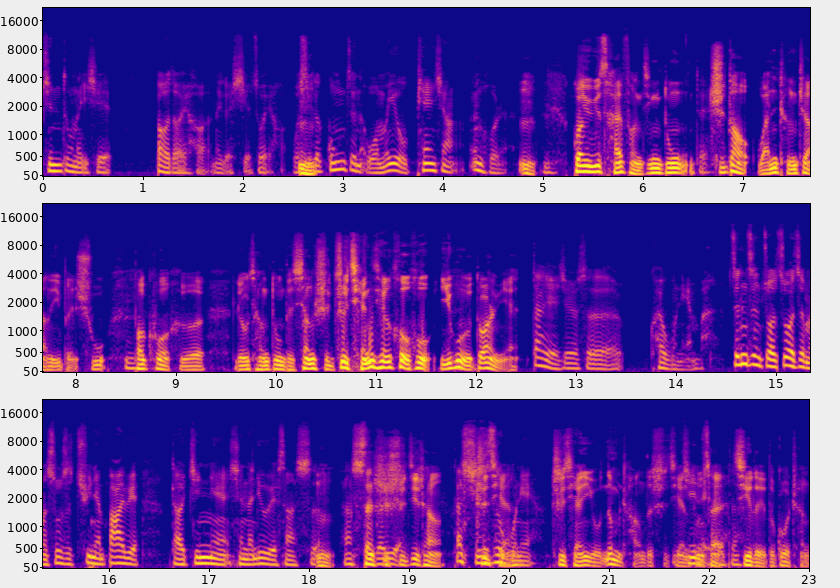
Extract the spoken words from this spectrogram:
京东的一些。报道也好，那个写作也好，我是一个公正的，我没有偏向任何人。嗯，关于采访京东，直到完成这样的一本书，包括和刘强东的相识，这前前后后一共有多少年？大概也就是快五年吧。真正做做这本书是去年八月到今年现在六月上市，嗯，但是实际上，但其实是五年。之前有那么长的时间都在积累的过程。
